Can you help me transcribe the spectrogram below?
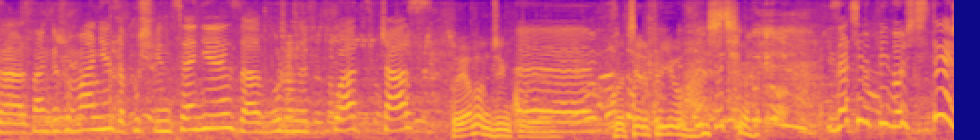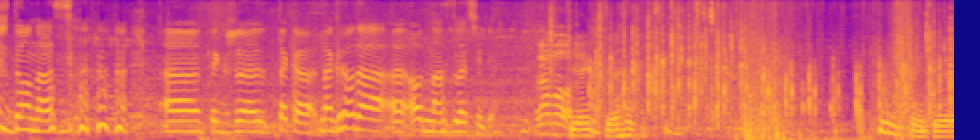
za zaangażowanie, za poświęcenie, za włożony wkład, czas To ja Wam dziękuję Eee. za cierpliwość. i za cierpliwość też do nas. E, Także taka nagroda e, od nas dla Ciebie. Pięknie. Dziękuję.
